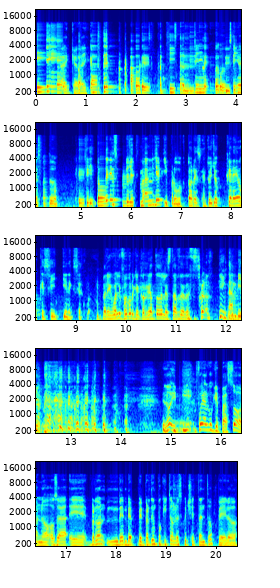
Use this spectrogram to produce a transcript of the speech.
Ay, caray. programadores, artistas, diseño de juego, diseño de sonido, escritores, project manager y productores. Entonces yo creo que sí tiene que ser juego. Pero igual y fue porque corrió todo el staff de Death Stranding. También. No, y, y fue algo que pasó, ¿no? O sea, eh, perdón, me, me- me perdí un poquito, no escuché tanto, pero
